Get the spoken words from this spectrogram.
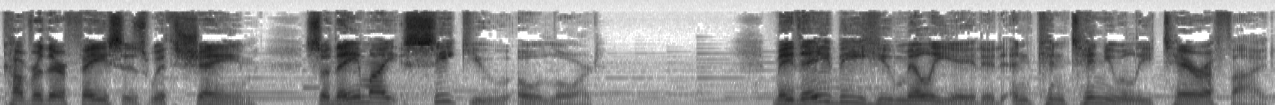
Cover their faces with shame, so they might seek you, O Lord. May they be humiliated and continually terrified.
